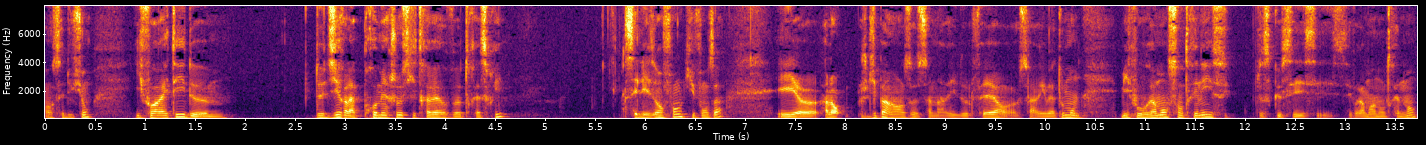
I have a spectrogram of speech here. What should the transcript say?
en séduction il faut arrêter de, dire la première chose qui traverse votre esprit c'est les enfants qui font ça et alors je dis pas hein, ça, m'arrive de le faire ça arrive à tout le monde mais il faut vraiment s'entraîner parce que c'est vraiment un entraînement.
